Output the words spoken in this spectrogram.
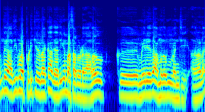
வந்து அதிகமாக பிடிக்குதுனாக்கா அது அதிகமாக சாப்பிடக்கூடாது. அளவுக்கு மீறியது அமுதமும் நஞ்சு. அதனால்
